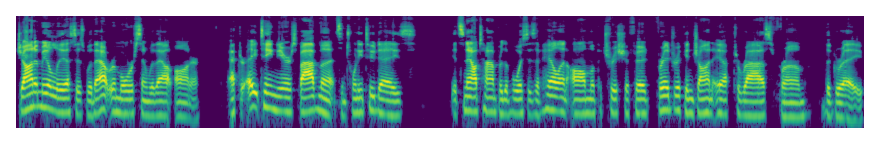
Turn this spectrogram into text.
John Emil List is without remorse and without honor. After 18 years, 5 months, and 22 days, It's now time for the voices of Helen, Alma, Patricia, Frederick, and John F. to rise from the grave.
